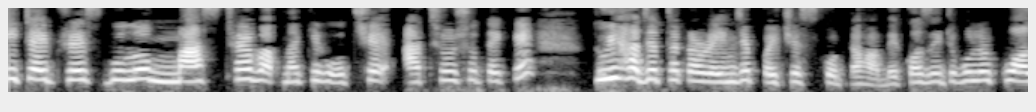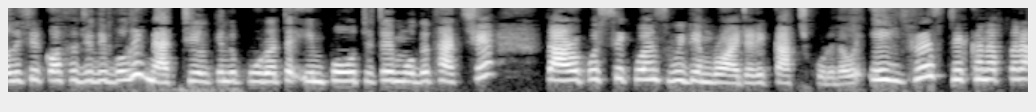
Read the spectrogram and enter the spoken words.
এই টাইপ ড্রেসগুলো মাস্ট হ্যাভ আপনাকে হচ্ছে আঠারোশো থেকে দুই হাজার টাকার রেঞ্জে পারচেস করতে হবে। বিকজ এটাগুলোর কোয়ালিটির কথা যদি বলি ম্যাটেরিয়াল কিন্তু পুরোটা ইম্পোর্টেড এর মধ্যে থাকছে। তার উপর সিকোয়েন্স উইথ এমব্রয়ডারি কাজ করে দেবো। এই ড্রেস যেখানে আপনারা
